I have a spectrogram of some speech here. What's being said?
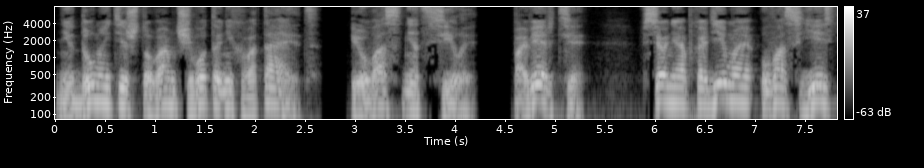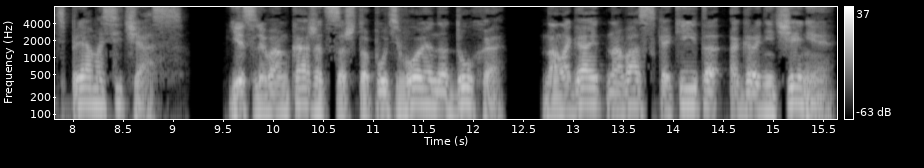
Не думайте, что вам чего-то не хватает, и у вас нет силы. Поверьте, все необходимое у вас есть прямо сейчас. Если вам кажется, что путь воина духа налагает на вас какие-то ограничения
